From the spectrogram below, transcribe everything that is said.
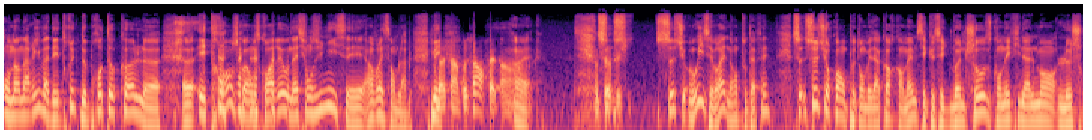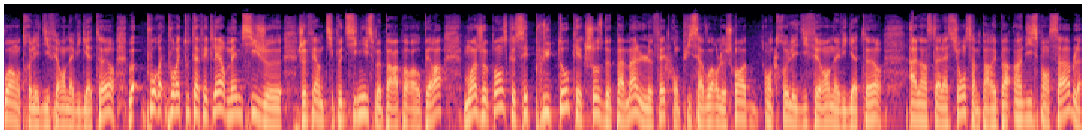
on en arrive à des trucs de protocole euh, euh, étranges, quoi. On se croirait aux Nations Unies, c'est invraisemblable. Mais bah, c'est un peu ça en fait. Hein. Ouais ce oui, c'est vrai, non, tout à fait. Ce, sur quoi on peut tomber d'accord quand même, c'est que c'est une bonne chose qu'on ait finalement le choix entre les différents navigateurs. Bah, pour, être tout à fait clair, même si je, je fais un petit peu de cynisme par rapport à Opera, moi je pense que c'est plutôt quelque chose de pas mal le fait qu'on puisse avoir le choix entre les différents navigateurs à l'installation. Ça me paraît pas indispensable,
